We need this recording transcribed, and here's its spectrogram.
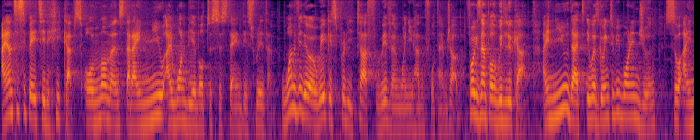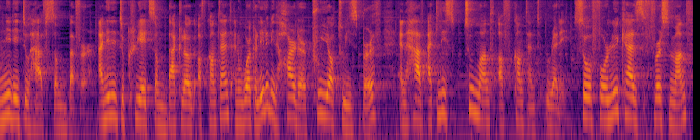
I anticipated hiccups or moments that I knew I won't be able to sustain this rhythm. One video a week is pretty tough rhythm when you have a full-time job. For example, with Luca, I knew that he was going to be born in June, so I needed to have some buffer. I needed to create some backlog of content and work a little bit harder prior to his birth and have at least two months of content ready. So for Luca's first month,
